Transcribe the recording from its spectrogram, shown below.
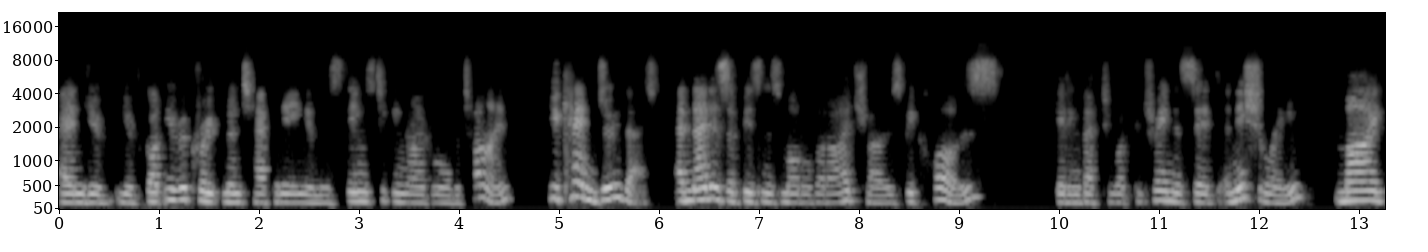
and you've, you've got your recruitment happening and there's things ticking over all the time. You can do that. And that is a business model that I chose because, getting back to what Katrina said initially, my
